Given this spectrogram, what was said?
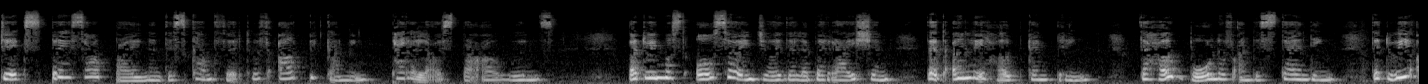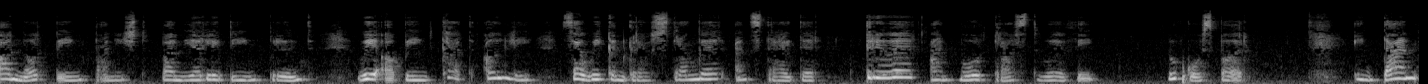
to express our pain and discomfort without becoming paralyzed by our wounds. But we must also enjoy the liberation that only hope can bring, the hope born of understanding that we are not being punished by merely being pruned. We are being cut only so we can grow stronger and straighter, truer and more trustworthy. Hoe kosbaar. En dan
